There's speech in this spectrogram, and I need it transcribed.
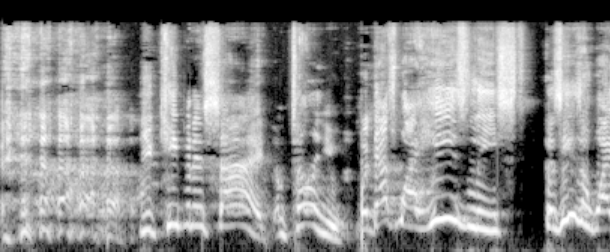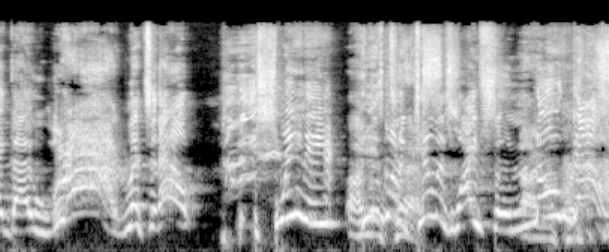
You keep it inside. I'm telling you. But that's why he's least, because he's a white guy who rah, lets it out. Sweeney, he's gonna kill his wife, so no doubt.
